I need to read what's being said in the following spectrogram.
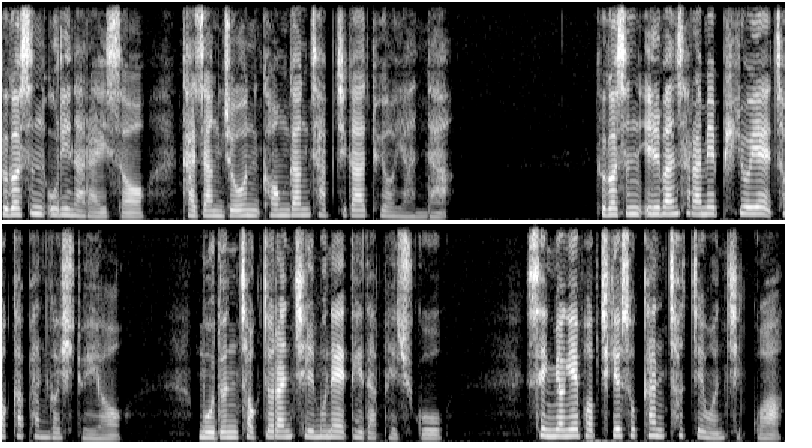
그것은 우리나라에서 가장 좋은 건강 잡지가 되어야 한다. 그것은 일반 사람의 필요에 적합한 것이 되어 모든 적절한 질문에 대답해주고 생명의 법칙에 속한 첫째 원칙과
